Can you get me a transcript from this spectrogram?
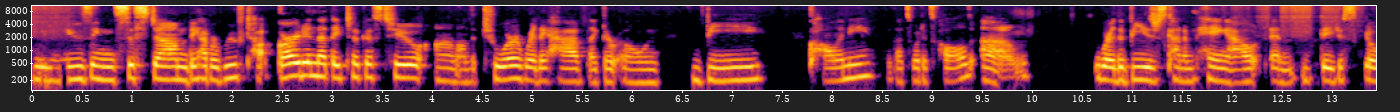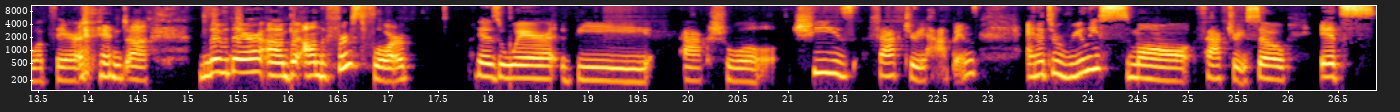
reusing system. They have a rooftop garden that they took us to um, on the tour where they have like their own bee colony. That's what it's called. Um, where the bees just kind of hang out and they just go up there and uh, live there. Um, but on the first floor is where the actual cheese factory happens. And it's a really small factory. So it's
